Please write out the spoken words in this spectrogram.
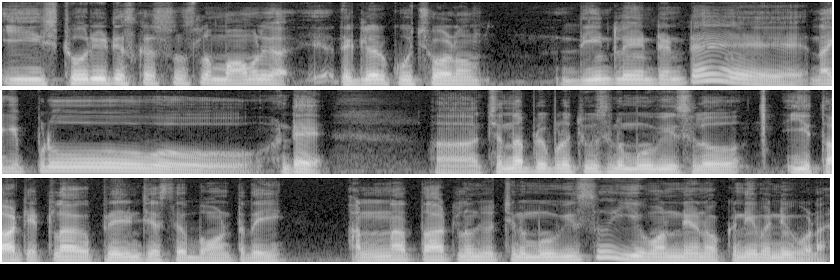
ఈ స్టోరీ డిస్కషన్స్లో మామూలుగా రెగ్యులర్ కూర్చోవడం దీంట్లో ఏంటంటే నాకు ఇప్పుడు అంటే చిన్నప్పుడు ఇప్పుడు చూసిన మూవీస్లో ఈ థాట్ ఎట్లా ప్రజెంట్ చేస్తే బాగుంటుంది అన్న థాట్ నుంచి వచ్చిన మూవీస్ ఈ వన్ నేను ఒక్కని ఇవన్నీ కూడా.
